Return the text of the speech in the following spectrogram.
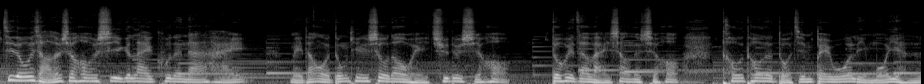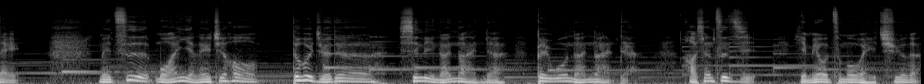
记得我小的时候是一个赖哭的男孩，每当我冬天受到委屈的时候。都会在晚上的时候偷偷的躲进被窝里抹眼泪，每次抹完眼泪之后，都会觉得心里暖暖的，被窝暖暖的，好像自己也没有这么委屈了。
